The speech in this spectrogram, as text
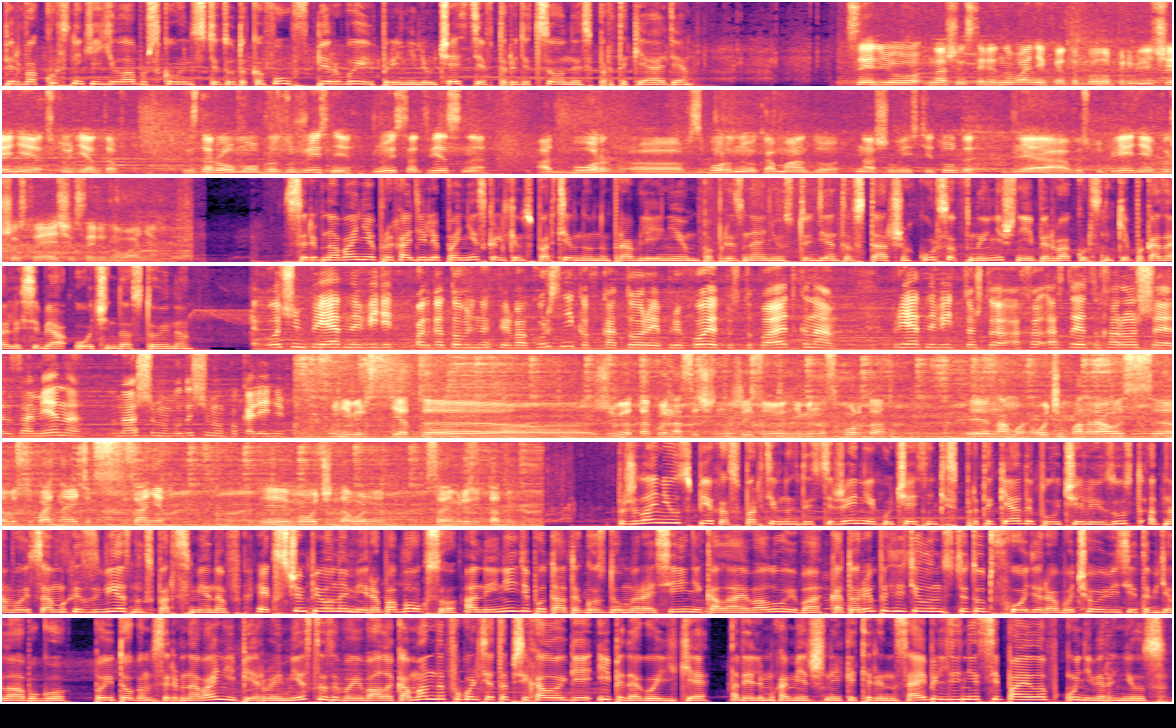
Первокурсники Елабужского института КФУ впервые приняли участие в традиционной спартакиаде. Целью наших соревнований это было привлечение студентов к здоровому образу жизни, ну и, соответственно, отбор э, в сборную команду нашего института для выступления в вышестоящих соревнованиях. Соревнования проходили по нескольким спортивным направлениям. По признанию студентов старших курсов, нынешние первокурсники показали себя очень достойно. Очень приятно видеть подготовленных первокурсников, которые приходят, поступают к нам. Приятно видеть то, что остается хорошая замена нашему будущему поколению. Университет э, живет такой насыщенной жизнью именно спорта. И нам очень понравилось э, выступать на этих состязаниях, и мы очень довольны своим результатом. Пожелания успеха в спортивных достижениях участники спартакиады получили из уст одного из самых известных спортсменов, экс-чемпиона мира по боксу, а ныне депутата Госдумы России Николая Валуева, который посетил институт в ходе рабочего визита в Елабугу. По итогам соревнований первое место завоевала команда факультета психологии и педагогики. Адель Мухаммедшина, Екатерина Сайбель, Денис Сипайлов, Универньюз.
